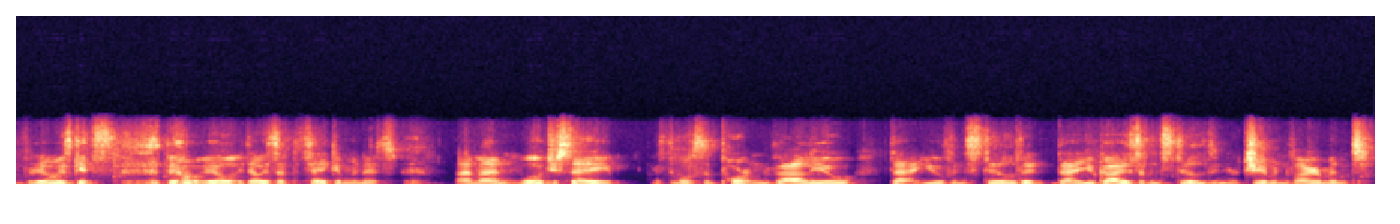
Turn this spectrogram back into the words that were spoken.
they always gets, they always have to take a minute. Uh, man, what would you say is the most important value that you've instilled in, that you guys have instilled in your gym environment?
